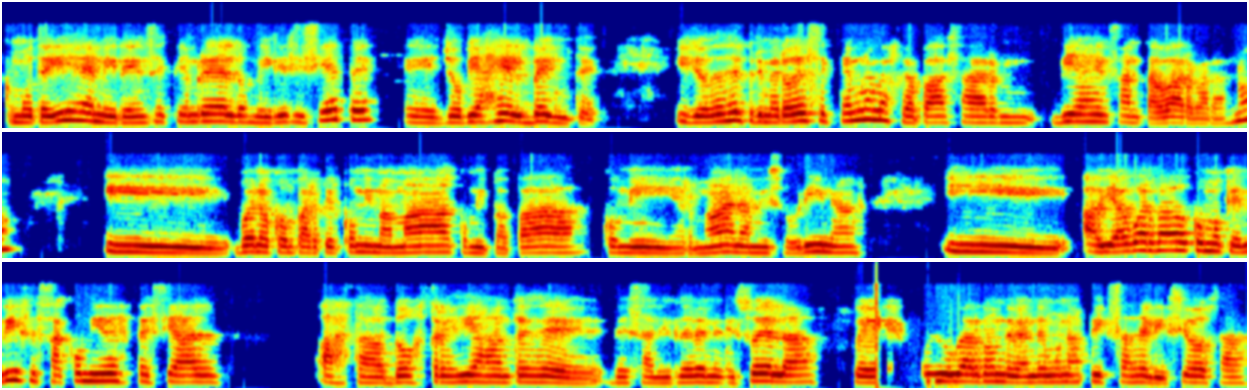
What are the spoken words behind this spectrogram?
como te dije, emigré en septiembre del 2017, eh, yo viajé el 20 y yo desde el primero de septiembre me fui a pasar días en Santa Bárbara, ¿no? Y bueno, compartir con mi mamá, con mi papá, con mi hermana, mis sobrinas. Y había guardado, como quien dice, esa comida especial hasta dos, tres días antes de, de salir de Venezuela. Fue un lugar donde venden unas pizzas deliciosas,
